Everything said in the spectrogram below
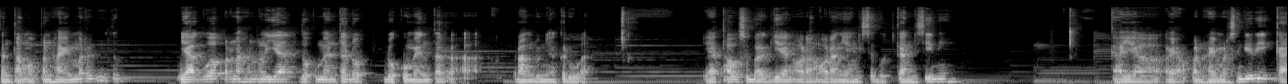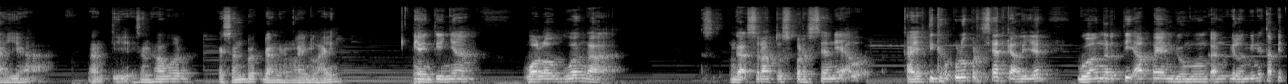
tentang Oppenheimer gitu ya gue pernah ngeliat dokumenter dok, dokumenter uh, perang dunia kedua ya tahu sebagian orang-orang yang disebutkan di sini. Kayak kayak Oppenheimer sendiri kayak nanti Eisenhower, Heisenberg dan yang lain-lain. Ya intinya walau gue nggak nggak 100% ya kayak 30% kali ya gue ngerti apa yang diomongkan film ini tapi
